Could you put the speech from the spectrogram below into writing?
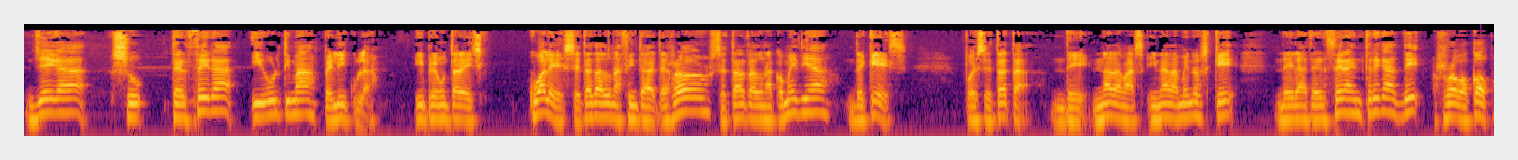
llega su tercera y última película. Y preguntaréis, ¿cuál es? ¿Se trata de una cinta de terror? ¿Se trata de una comedia? ¿De qué es? Pues se trata de nada más y nada menos que de la tercera entrega de Robocop.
